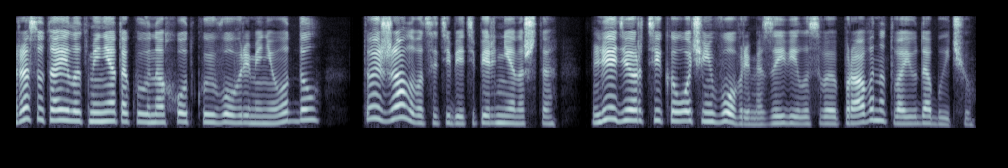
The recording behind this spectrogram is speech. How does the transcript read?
Раз утаил от меня такую находку и вовремя не отдал, то и жаловаться тебе теперь не на что. Леди Артика очень вовремя заявила свое право на твою добычу.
